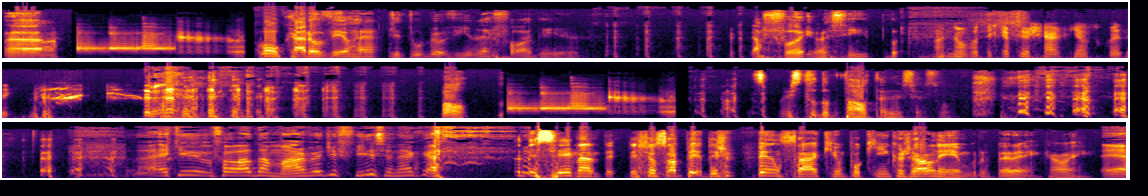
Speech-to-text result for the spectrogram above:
Ah, bom, o cara ouvir o RedTube ouvindo é foda, hein? Dá fanho assim. pô. Ah, não, vou ter que fechar aqui as coisas aqui. Bom. Estudo pauta, né? Vocês são- É que falar da Marvel é difícil, né, cara? DC. Não, de- deixa eu só pe- deixa eu pensar aqui um pouquinho que eu já lembro. Pera aí, calma aí. É.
